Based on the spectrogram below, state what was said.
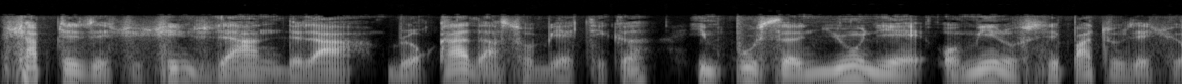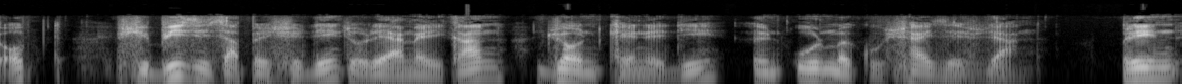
75 de ani de la blocada sovietică, impusă în iunie 1948, și vizita președintelui american John Kennedy în urmă cu 60 de ani. Prin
